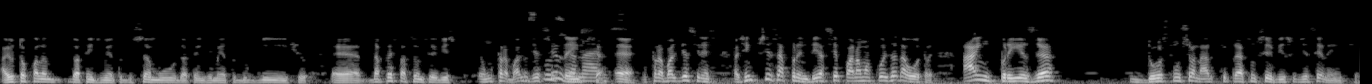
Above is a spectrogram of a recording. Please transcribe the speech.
Aí eu estou falando do atendimento do SAMU, do atendimento do guincho, é, da prestação de serviço. É um trabalho de excelência. É, um trabalho de excelência. A gente precisa aprender a separar uma coisa da outra. A empresa dos funcionários que prestam serviço de excelência.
